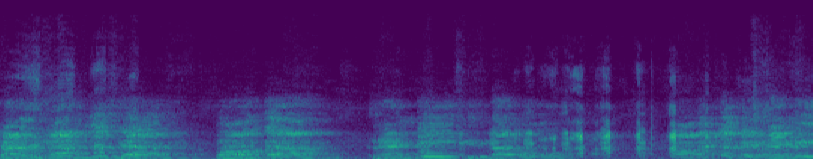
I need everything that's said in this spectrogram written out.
కొట్టండి. బాగుందా రండి తిన్నాము కామెంట్లో పెట్టండి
